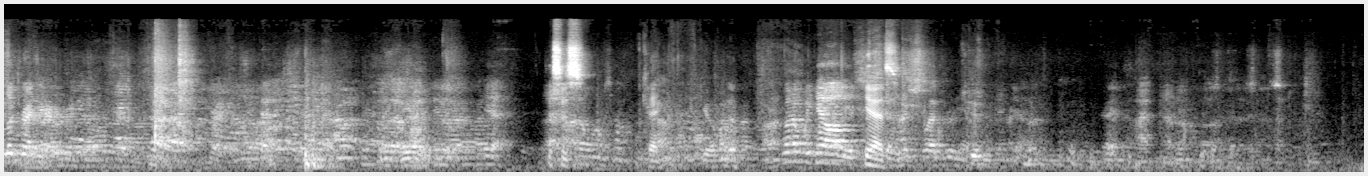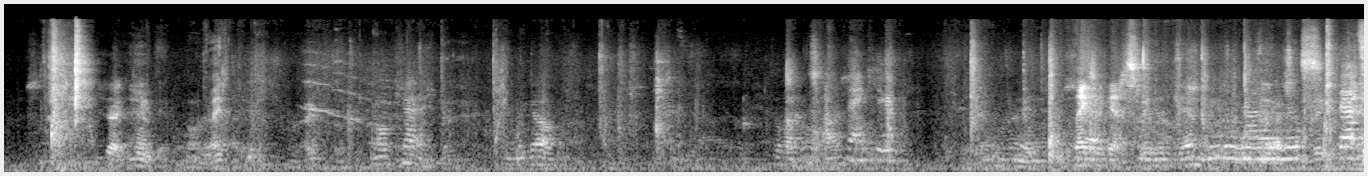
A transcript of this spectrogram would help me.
Look right here. This is okay. Why don't we get all these? Yes. All right. Okay we go. Thank you. Thanks again. That's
